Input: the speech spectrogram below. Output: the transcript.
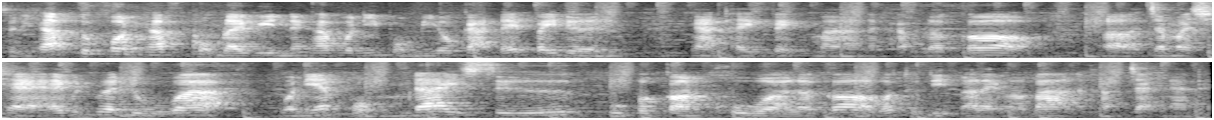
สวัสดีครับทุกคนครับ ผมไรวินนะครับ วันนี้ผมมีโอกาสได้ไปเดินงานไทเฟกมานะครับ แล้วก็จะมาแชร์ให้เพื่อนๆดูว่า วันนี้ผมได้ซื้ออุปกรณ์ครัว แล้วก็วัตถุดิบอะไรมาบ้างนะครับ จากงานไท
